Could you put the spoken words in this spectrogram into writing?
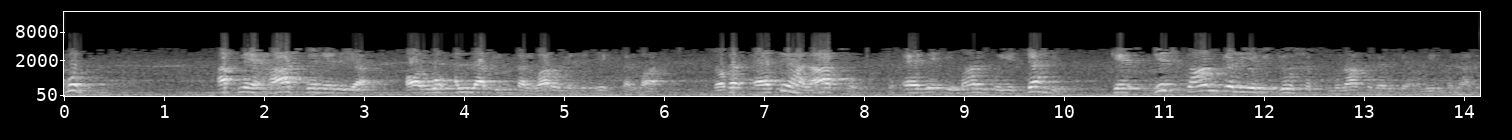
خود اپنے ہاتھ میں لے لیا اور وہ اللہ کی تلواروں میں سے ایک تلوار ہے۔ تو اگر ایسے حالات ہو تو اہل ایمان کو یہ چاہیے کہ جس کام کے لیے بھی جو شخص مناسب ہے اسے امیر بنا دے۔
